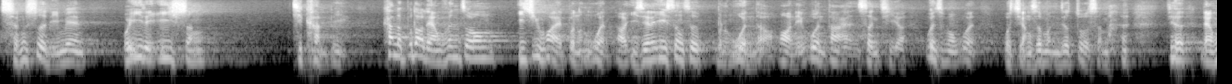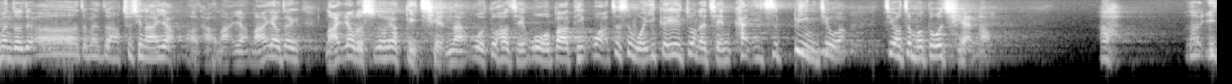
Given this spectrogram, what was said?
城市里面唯一的医生。去看病，看了不到两分钟，一句话也不能问啊！以前的医生是不能问的哦，你问他还很生气啊！问什么问？我讲什么你就做什么，就两分钟就啊，怎么怎么出去拿药啊？他拿药，拿药在拿药的时候要给钱呐、我多少钱？我爸听哇，这是我一个月赚的钱，看一次病就要就要这么多钱了啊！那一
